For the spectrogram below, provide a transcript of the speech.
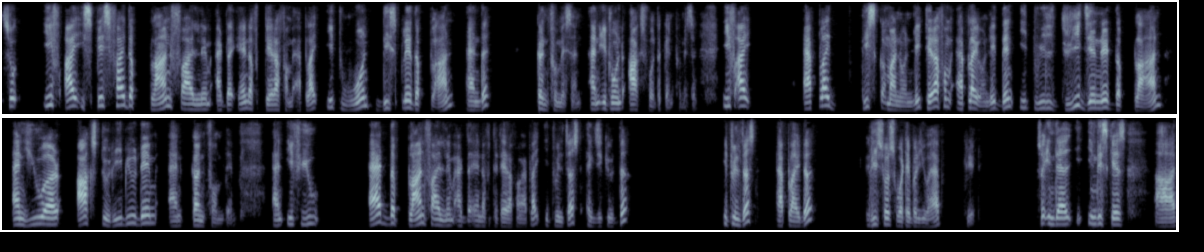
So if I specify the plan file name at the end of Terraform apply, it won't display the plan and the confirmation and it won't ask for the confirmation. If I apply this command only, Terraform apply only, then it will regenerate the plan and you are asked to review them and confirm them. And if you add the plan file name at the end of the Terraform apply, it will just execute the, it will just apply the resource whatever you have created. So in the in this case, uh,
